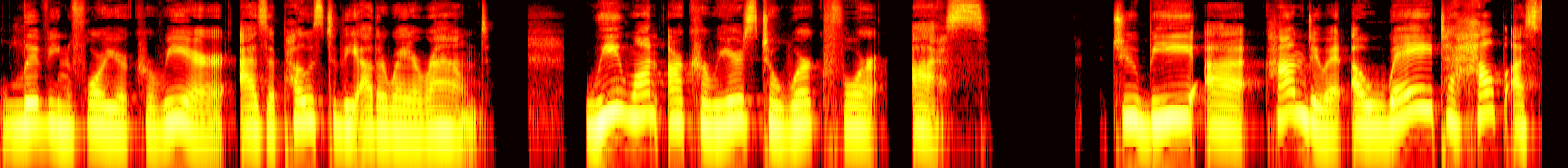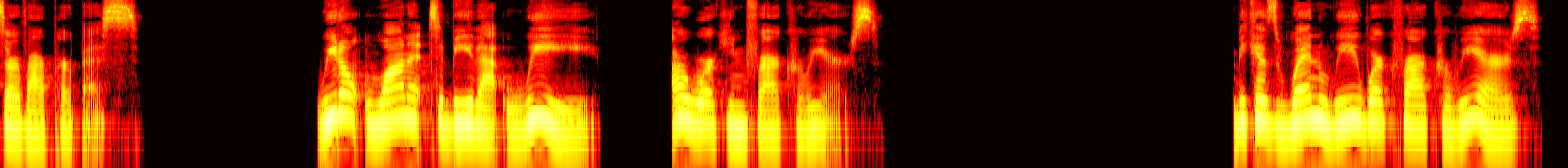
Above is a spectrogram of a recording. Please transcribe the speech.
living for your career as opposed to the other way around. We want our careers to work for us to be a conduit, a way to help us serve our purpose. We don't want it to be that we are working for our careers. Because when we work for our careers,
